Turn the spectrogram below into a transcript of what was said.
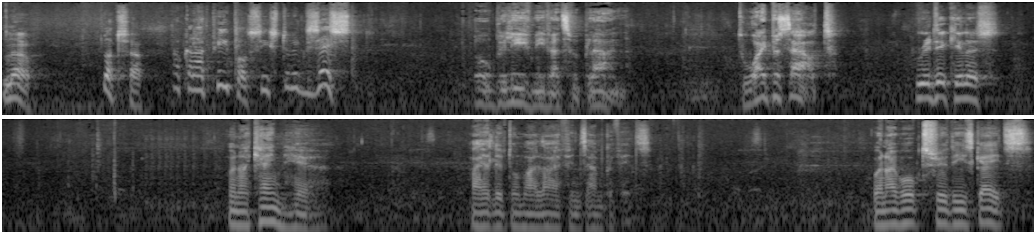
No, not so. How can our people cease to exist? Oh, believe me, that's the plan. To wipe us out. Ridiculous. When I came here, I had lived all my life in Zamkovitz. When I walked through these gates,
